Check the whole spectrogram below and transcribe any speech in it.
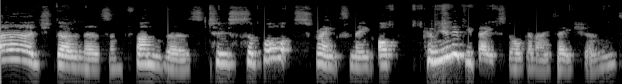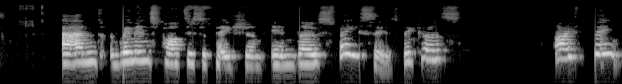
urge donors and funders to support strengthening of community-based organizations and women's participation in those spaces because I think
